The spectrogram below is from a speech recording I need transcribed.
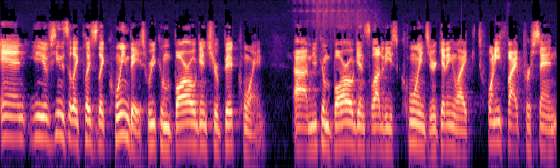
And you have seen this at like places like Coinbase, where you can borrow against your Bitcoin. Um, you can borrow against a lot of these coins. You're getting like 25%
